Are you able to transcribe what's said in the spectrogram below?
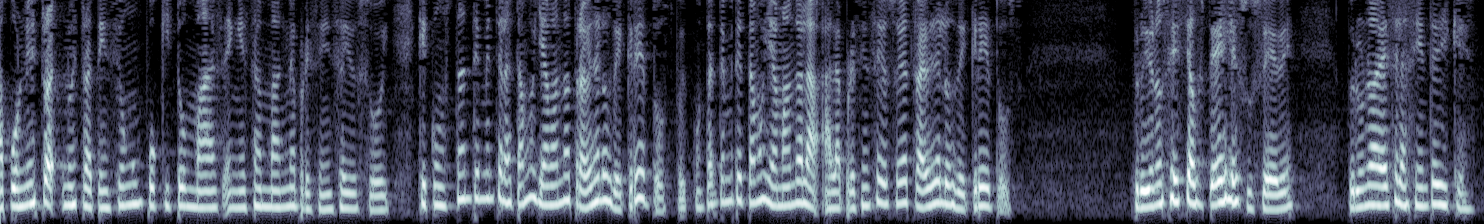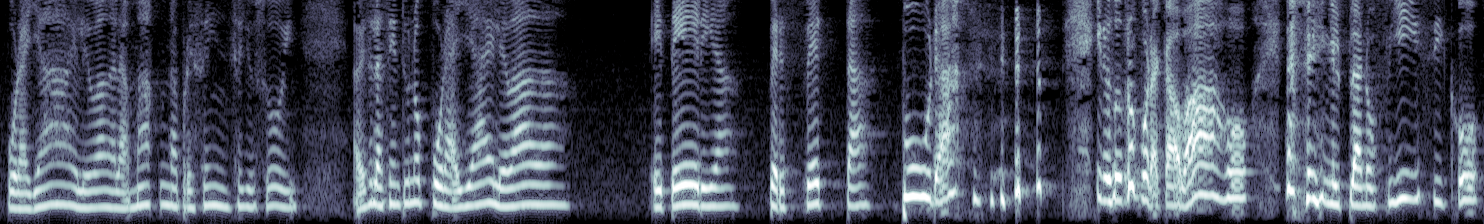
a poner nuestra, atención un poquito más en esa magna presencia yo soy, que constantemente la estamos llamando a través de los decretos, pues constantemente estamos llamando a la, a la presencia yo soy a través de los decretos. Pero yo no sé si a ustedes les sucede, pero uno a veces la siente que por allá elevada, la magna presencia yo soy. A veces la siente uno por allá elevada, etérea, perfecta, pura. y nosotros por acá abajo, en el plano físico,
